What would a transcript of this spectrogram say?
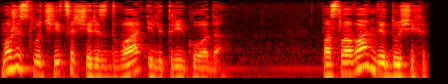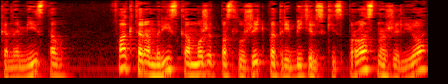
может случиться через 2 или 3 года. По словам ведущих экономистов, фактором риска может послужить потребительский спрос на жилье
